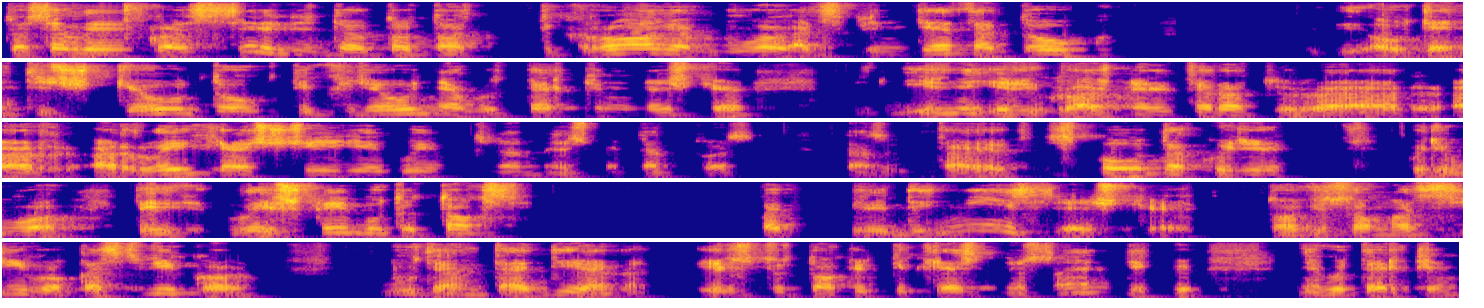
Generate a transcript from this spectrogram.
tuose laiškuose vis dėlto to tikrovė buvo atspindėta daug autentiškiau, daug tikriau negu, tarkim, reiškia, ir, ir grožinė literatūra, ar, ar, ar laikraščiai, jeigu imtumėm, reiškia, ten tuos, tą, tą spaudą, kuri, kuri buvo. Tai laiškai būtų toks papildinys, reiškia, to viso masyvo, kas vyko būtent tą dieną. Ir su tokiu tikresniu santykiu, negu, tarkim,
